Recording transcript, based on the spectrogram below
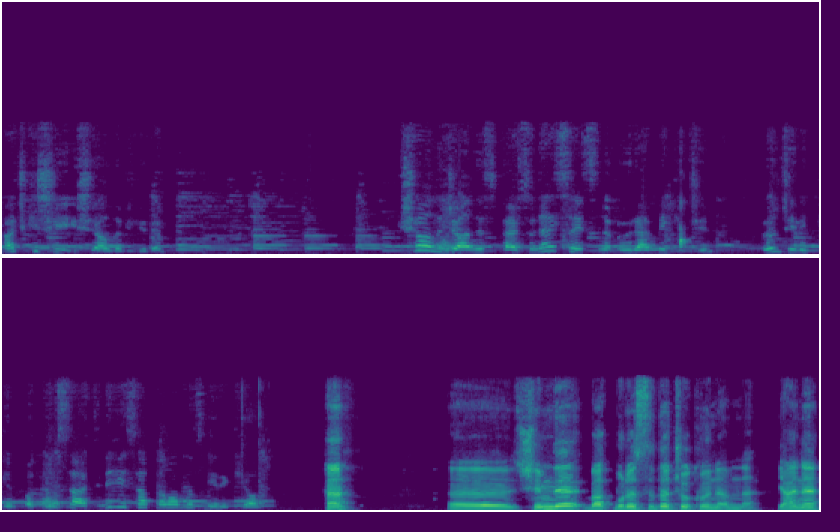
Kaç kişiyi işe alabilirim? İşe alacağınız personel sayısını öğrenmek için öncelikle bakım saatini hesaplamamız gerekiyor. Heh. Ee, şimdi bak burası da çok önemli. Yani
